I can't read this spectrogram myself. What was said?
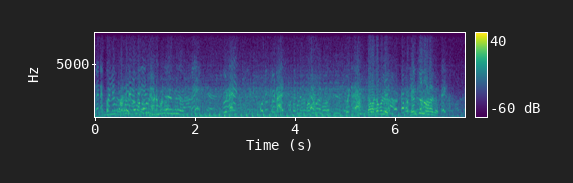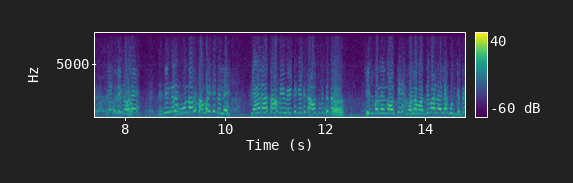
നിനക്കൊല്ലം പറയുന്നത് വട്ടപ്പള്ളി, ജോളെ നിങ്ങൾ മൂന്നാൾ സമ്മതിച്ചിട്ടല്ലേ? ഞാൻ ആ സ്വാമിയെ വീട്ടിൽ കെട്ടി താമസിപ്പിച്ചത്. ദേ നോക്കി ഉള്ള മദ്യപാനം എല്ലാം കുടിച്ചിട്ട്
